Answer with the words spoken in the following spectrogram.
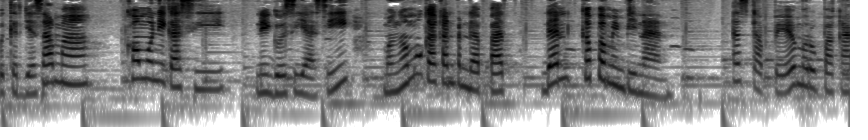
bekerja sama, komunikasi, negosiasi, mengemukakan pendapat, dan kepemimpinan. SKP merupakan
